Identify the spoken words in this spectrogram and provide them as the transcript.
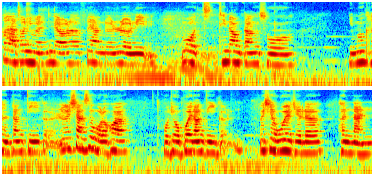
我想说你们聊了非常的热烈，我听到刚刚说。有没有可能当第一个人？因为像是我的话，我觉得我不会当第一个人，而且我也觉得很难，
